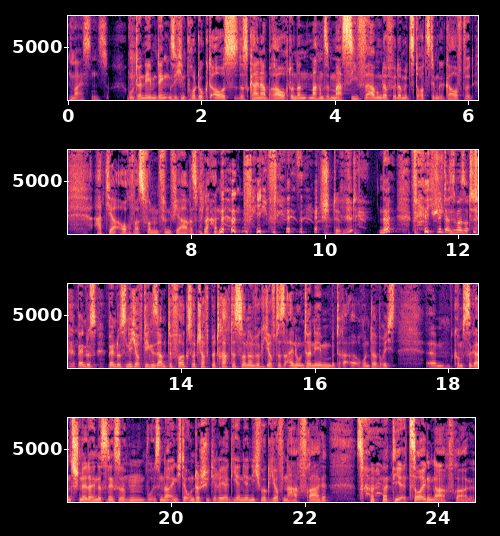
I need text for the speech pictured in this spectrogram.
Meistens. Unternehmen denken sich ein Produkt aus, das keiner braucht und dann machen sie massiv Werbung dafür, damit es trotzdem gekauft wird. Hat ja auch was von einem Fünfjahresplan irgendwie. Stimmt. Ne? Ich finde das immer so, wenn du es wenn du's nicht auf die gesamte Volkswirtschaft betrachtest, sondern wirklich auf das eine Unternehmen runterbrichst, ähm, kommst du ganz schnell dahin, dass du denkst, hm, wo ist denn da eigentlich der Unterschied? Die reagieren ja nicht wirklich auf Nachfrage, sondern die erzeugen Nachfrage.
